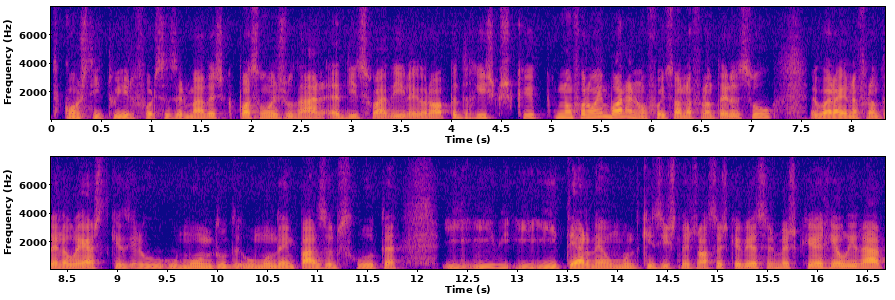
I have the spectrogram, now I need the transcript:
de constituir forças armadas que possam ajudar a dissuadir a Europa de riscos que, que, não foram embora. Não foi só na fronteira sul, agora é na fronteira leste. Quer dizer, o, o mundo, de, o mundo em paz absoluta e, e, e eterna é um mundo que existe nas nossas cabeças, mas que a realidade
